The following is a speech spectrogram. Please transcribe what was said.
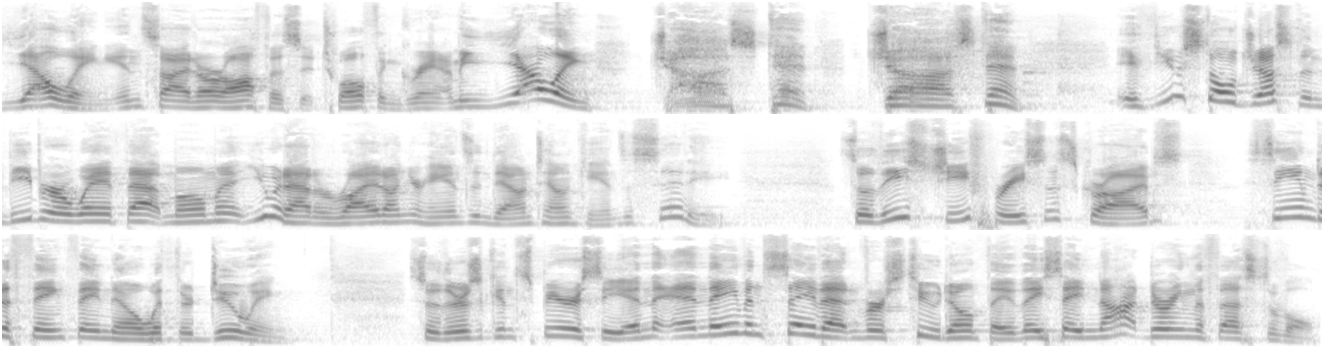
yelling inside our office at 12th and Grand. I mean, yelling, Justin, Justin. If you stole Justin Bieber away at that moment, you would have had a riot on your hands in downtown Kansas City. So these chief priests and scribes seem to think they know what they're doing. So there's a conspiracy. And, and they even say that in verse 2, don't they? They say, not during the festival.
